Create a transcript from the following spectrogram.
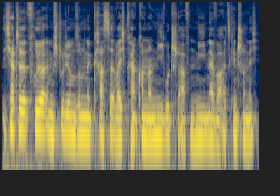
Ich hatte früher im Studium so eine krasse, weil ich konnte noch nie gut schlafen, nie, never, als Kind schon nicht.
